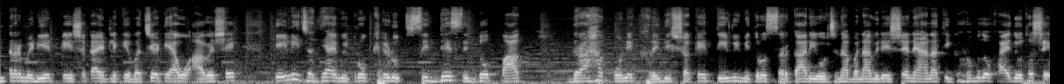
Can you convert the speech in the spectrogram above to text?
ઇન્ટરમીડિયેટ કહી શકાય, એટલે કે વચેટિયાઓ આવે છે. તેની જગ્યાએ મિત્રો ખેડૂત સીધે સીધો પાક ગ્રાહકોને ખરીદી શકે તેવી મિત્રો સરકાર યોજના બનાવી રહી છે અને આનાથી ઘણો બધો ફાયદો થશે.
